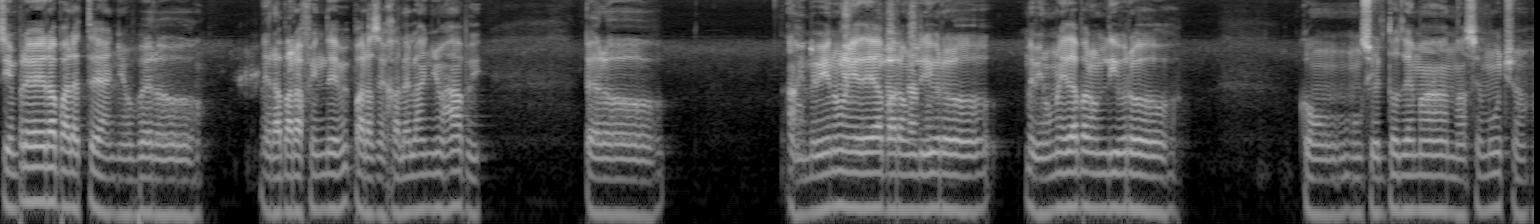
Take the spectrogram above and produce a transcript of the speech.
siempre era para este año, pero era para fin de, para cerrar el año happy. Pero a mí me vino una idea para un libro, me vino una idea para un libro con un cierto tema no hace mucho,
